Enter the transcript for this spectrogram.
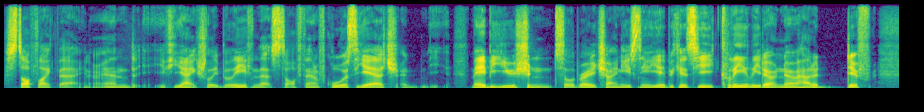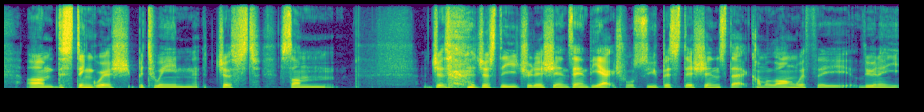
stuff like that you know and if you actually believe in that stuff then of course yeah ch- maybe you shouldn't celebrate chinese new year because you clearly don't know how to dif- um, distinguish between just some just just the traditions and the actual superstitions that come along with the lunar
